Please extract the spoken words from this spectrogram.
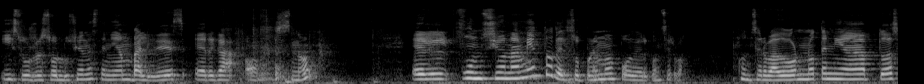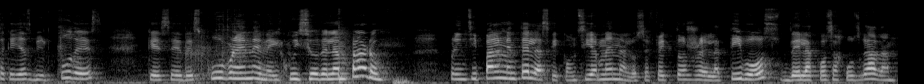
y sus resoluciones tenían validez erga omnes, ¿no? El funcionamiento del Supremo Poder Conservador no tenía todas aquellas virtudes que se descubren en el juicio del amparo, principalmente las que conciernen a los efectos relativos de la cosa juzgada,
